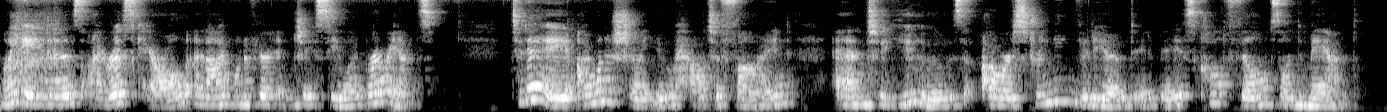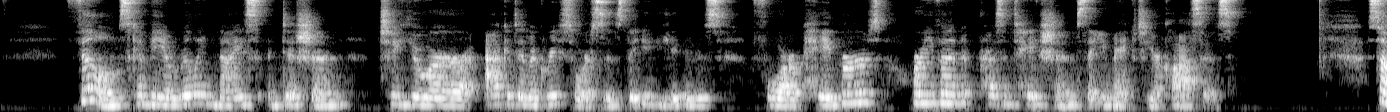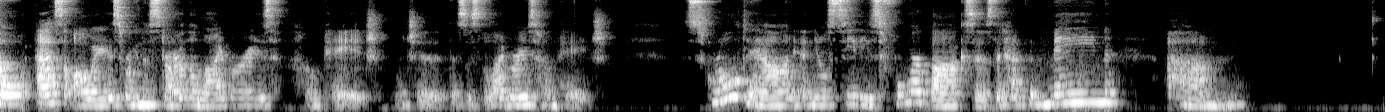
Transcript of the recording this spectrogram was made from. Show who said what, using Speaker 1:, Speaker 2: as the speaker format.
Speaker 1: My name is Iris Carroll and I'm one of your MJC librarians. Today I want to show you how to find and to use our streaming video database called Films on Demand. Films can be a really nice addition to your academic resources that you use for papers or even presentations that you make to your classes. So as always, we're going to start on the library's homepage, which is, this is the library's homepage. Scroll down and you'll see these four boxes that have the main um,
